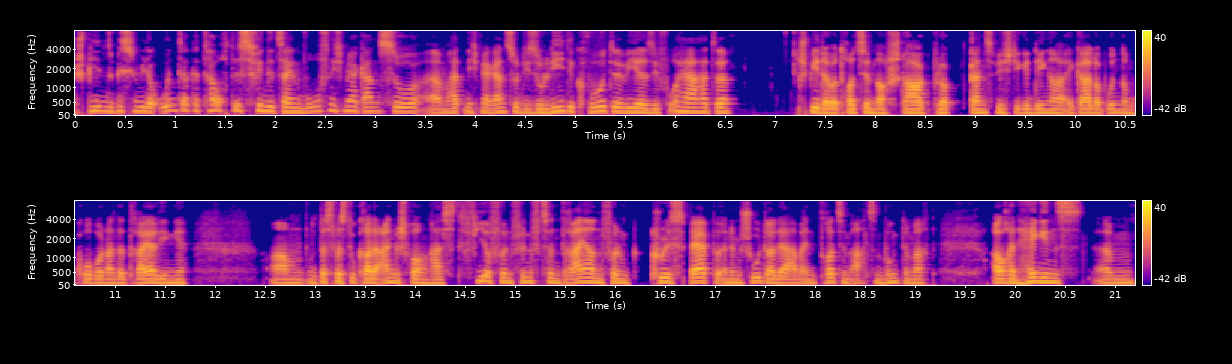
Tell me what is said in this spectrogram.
Spielen so ein bisschen wieder untergetaucht ist, findet seinen Wurf nicht mehr ganz so, ähm, hat nicht mehr ganz so die solide Quote, wie er sie vorher hatte, spielt aber trotzdem noch stark, blockt ganz wichtige Dinger, egal ob unterm Korb oder an der Dreierlinie. Ähm, und das, was du gerade angesprochen hast, 4 von 15 Dreiern von Chris Babb, einem Shooter, der am Ende trotzdem 18 Punkte macht. Auch ein Higgins, ähm,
